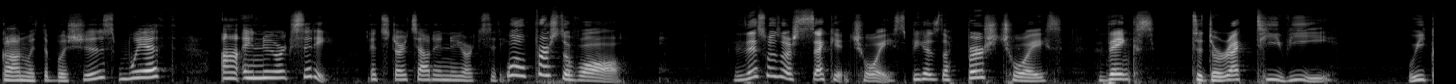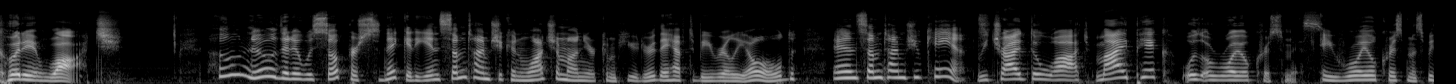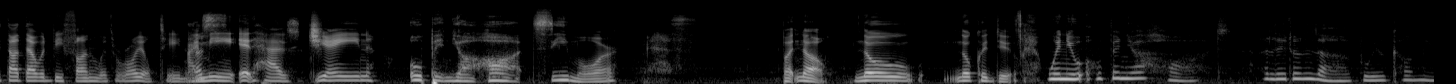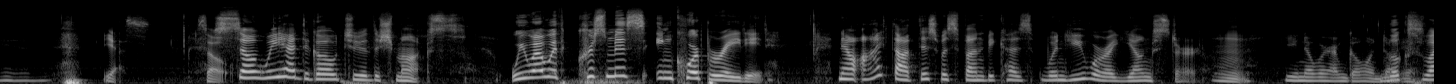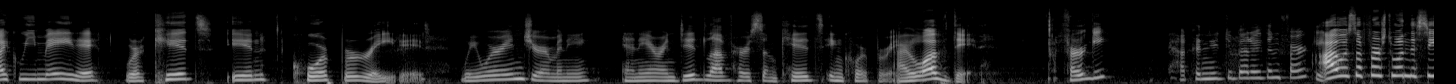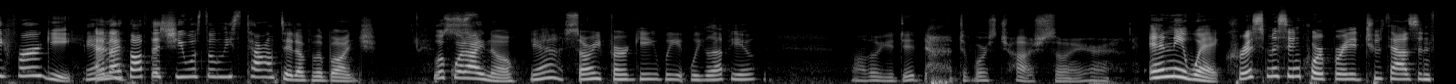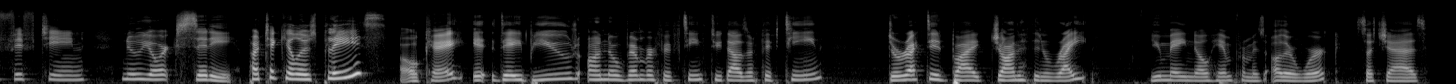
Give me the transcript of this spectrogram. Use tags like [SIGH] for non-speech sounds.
Gone with the Bushes with uh, in New York City. It starts out in New York City. Well, first of all, this was our second choice because the first choice, thanks to DirecTV, we couldn't watch. Who knew that it was so persnickety? And sometimes you can watch them on your computer. They have to be really old. And sometimes you can't. We tried to watch. My pick was A Royal Christmas. a royal Christmas. We thought that would be fun with royalty. I mean, it has Jane, open your heart, Seymour. yes. But no, no, no could do. When you open your heart, a little love will come in. [LAUGHS] Yes. So So we had to go to the schmucks. we went with Christmas Incorporated. Now, I thought this was fun because when you were a youngster, hmm. you know where I'm going, don't Looks you? like we made it. We're Kids Incorporated. We were in Germany, and Aaron did love her some Kids Incorporated. I loved it. Fergie? How can you do better than Fergie? I was the first one to see Fergie, and I thought that she was the least talented of the bunch. Look what I know. yeah, sorry, Fergie. We we love you. Although you did [LAUGHS] divorce Josh, so yeah. Anyway, Christmas Incorporated 2015, New York City. Particulars, please. Okay, it debuted on November 15th, 2015, directed by Jonathan Wright. You may know him from his other work, such as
